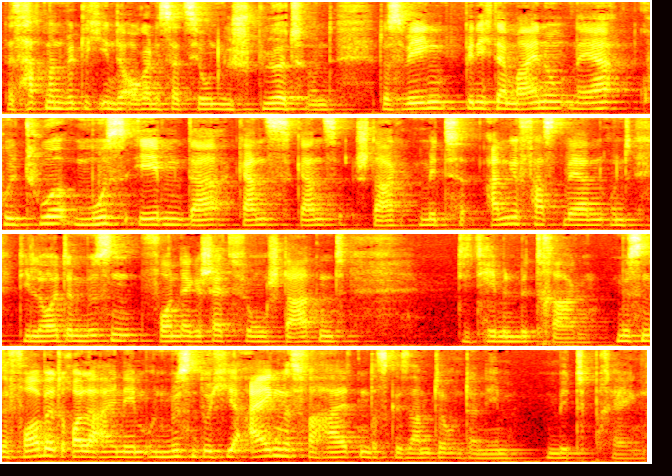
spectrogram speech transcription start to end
das hat man wirklich in der Organisation gespürt. Und deswegen bin ich der Meinung, naja, Kultur muss eben da ganz, ganz stark mit angefasst werden und die Leute müssen von der Geschäftsführung startend die Themen mittragen, müssen eine Vorbildrolle einnehmen und müssen durch ihr eigenes Verhalten das gesamte Unternehmen mitprägen.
